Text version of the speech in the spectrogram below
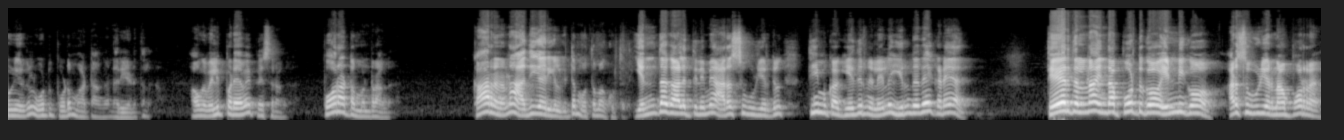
ஊழியர்கள் ஓட்டு போட மாட்டாங்க நிறைய இடத்துல. அவங்க வெளிப்படையாகவே பேசுகிறாங்க போராட்டம் பண்ணுறாங்க காரணம் என்னன்னா அதிகாரிகள்கிட்ட மொத்தமாக கொடுத்தது. எந்த காலத்திலையுமே அரசு ஊழியர்கள் திமுகவுக்கு எதிர்நிலையில் இருந்ததே கிடையாது. தேர்தல்னால் இந்தா போட்டுக்கோ எண்ணிக்கோ. அரசு ஊழியர் நான் போடுறேன்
